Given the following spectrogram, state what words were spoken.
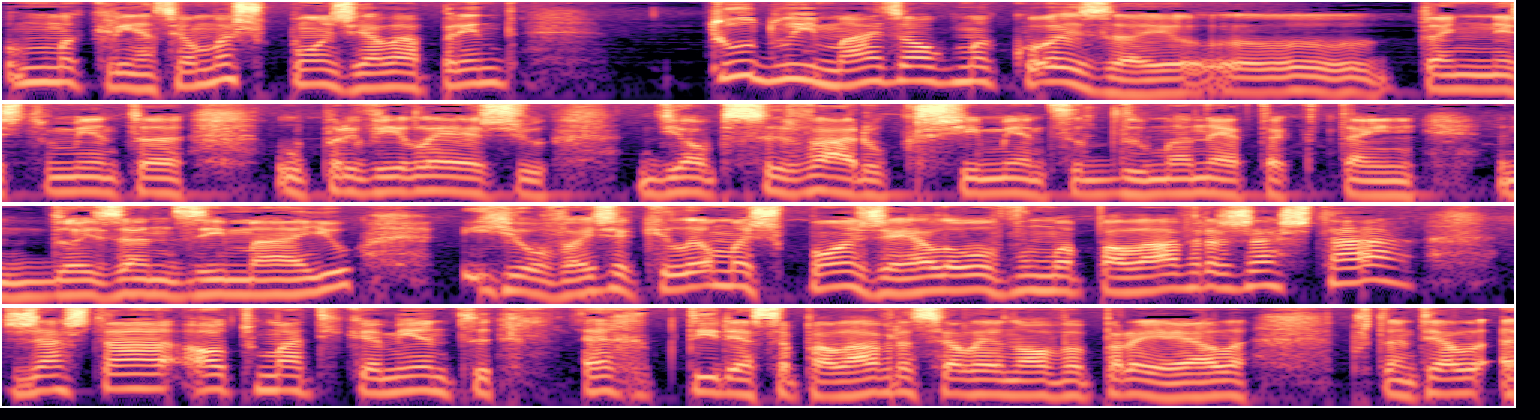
uma criança é uma esponja, ela aprende tudo e mais alguma coisa. Eu, eu tenho neste momento a- o privilégio de observar o crescimento de uma neta que tem dois anos e meio e eu vejo aquilo é uma esponja. Ela ouve uma palavra, já está, já está automaticamente a repetir essa palavra se ela é nova para ela. Portanto, ela, a,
